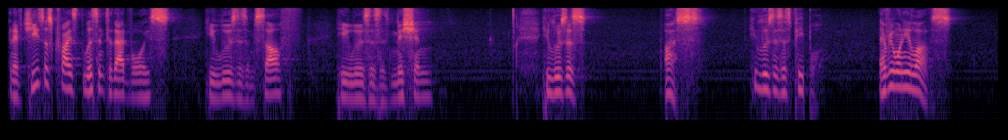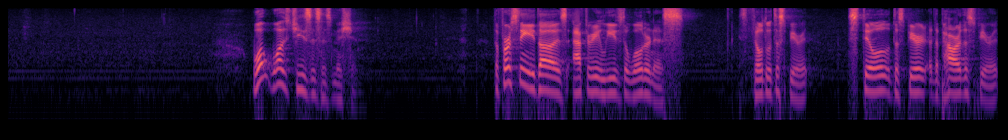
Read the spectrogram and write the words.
And if Jesus Christ listened to that voice, he loses himself, he loses his mission, he loses us, he loses his people, everyone he loves. What was Jesus' mission? The first thing he does after he leaves the wilderness, he's filled with the Spirit, still the Spirit, the power of the Spirit,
